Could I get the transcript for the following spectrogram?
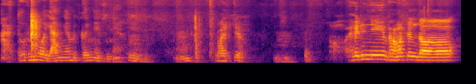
아, 도루묵 양념이 끝내주네. 음. 응? 맛있지? 어, 혜리님 반갑습니다.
